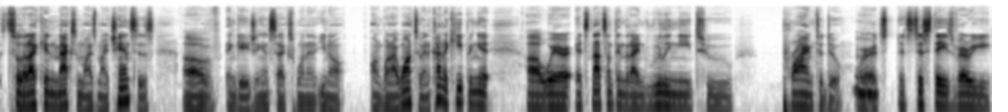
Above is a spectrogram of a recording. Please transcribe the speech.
so that I can maximize my chances of engaging in sex when it, you know on when I want to, and kind of keeping it uh, where it's not something that I really need to prime to do, where Mhm. it's it just stays very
